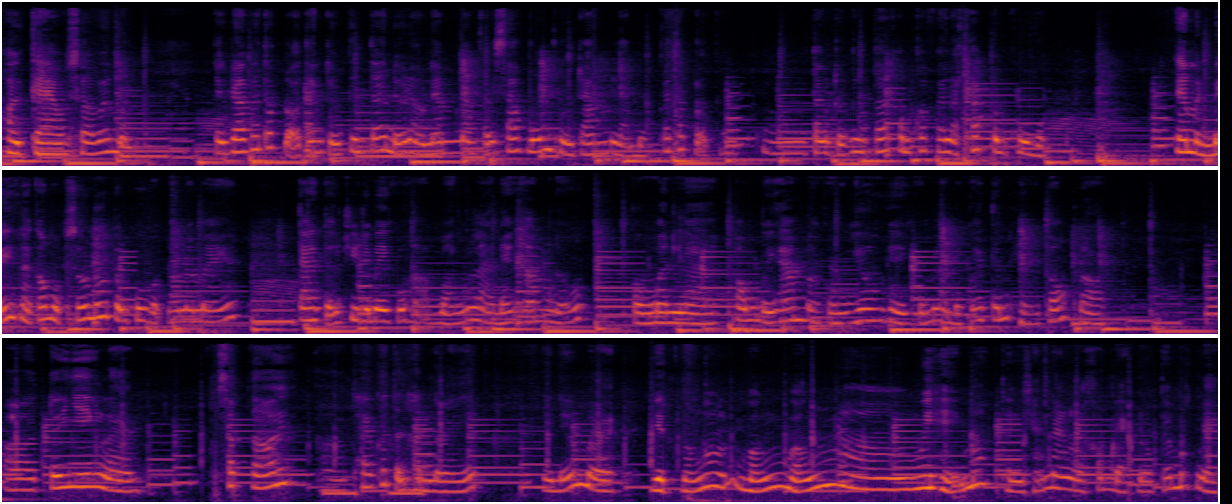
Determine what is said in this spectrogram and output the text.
hơi cao so với mình. Thực ra với tốc độ tăng trưởng kinh tế nửa đầu năm 5,64% là một cái tốc độ tăng trưởng kinh tế không có phải là thấp trong khu vực. Theo mình biết là có một số nước trong khu vực Đông Nam Á tăng trưởng GDP của họ vẫn là đang âm nữa. Còn mình là không bị âm mà còn dương thì cũng là một cái tín hiệu tốt rồi. À, tuy nhiên là sắp tới à, theo cái tình hình này á, thì nếu mà dịch vẫn vẫn vẫn uh, nguy hiểm á, thì khả năng là không đạt được cái mức này.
